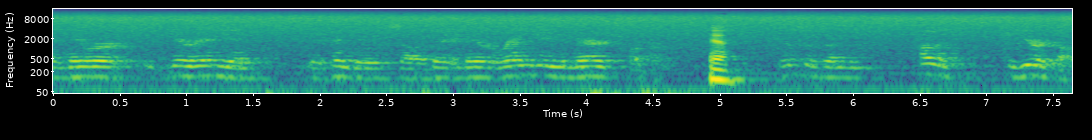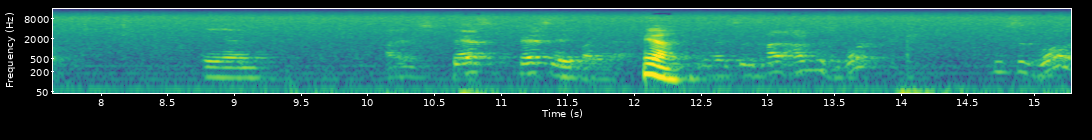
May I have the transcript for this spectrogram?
and they were, they were Indian, they're Hindu, so they, they were arranging the marriage for her. Yeah. This was, um, probably a year ago. And I was fas- fascinated by that. Yeah. And I says, how, how does this work? He says, well,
